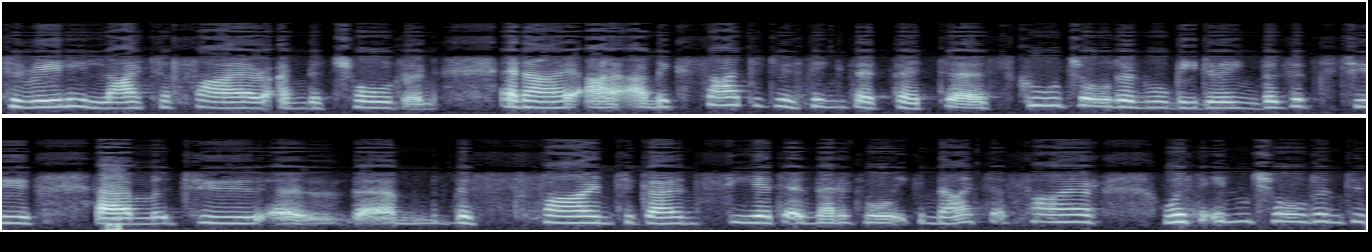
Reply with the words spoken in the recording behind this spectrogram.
to really light a fire under children. And I, I, am excited to think that that uh, school children will be doing visits to um, to uh, um, this find to go and see it, and that it will ignite a fire within children to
